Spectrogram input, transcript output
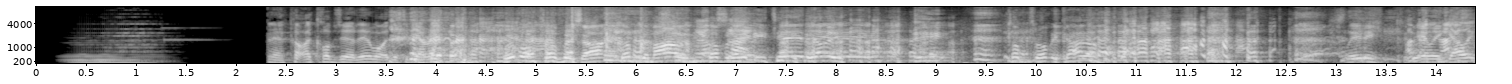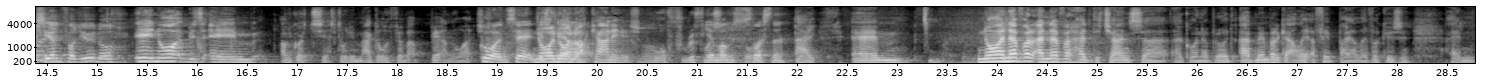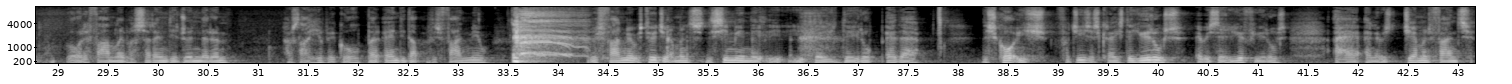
A couple of clubs over there wanted us to be around. What, what club was that? Club de Marlin, Club Reggae, Club Tropicana. Slady, I'm LA Galaxy in for you, no? Eh, no, it was. Um, I've got to say a story in Magaluf, but I better know actually. Go on, say it, No, just no, tell no. I can't. It's roof, Your mum's listening. Aye. Um, no, I never, I never had the chance of, of going abroad. I remember I got a letter from Bayer Leverkusen, and all the family were surrounded round the room. I was like, here we go, but it ended up it was fan mail. it was fan mail. It was two Germans. They see me in the the the, the, Europe, uh, the the Scottish for Jesus Christ the Euros. It was the youth Euros, uh, and it was German fans.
